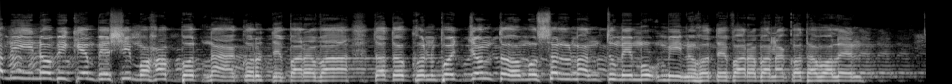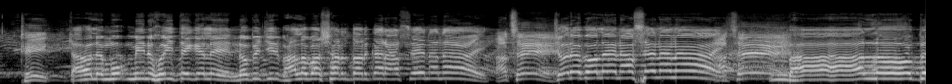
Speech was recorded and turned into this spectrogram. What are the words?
আমি নবীকে বেশি মহাব্বত না করতে পারবা, ততক্ষণ পর্যন্ত মুসলমান তুমি মুমিন হতে পারবা না। কথা বলেন। ঠিক। তাহলে মুমিন হইতে গেলে নবীজির ভালোবাসার দরকার আছে না নাই? আছে। জোরে বলেন আছে না নাই? আছে। ভালোবেসে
